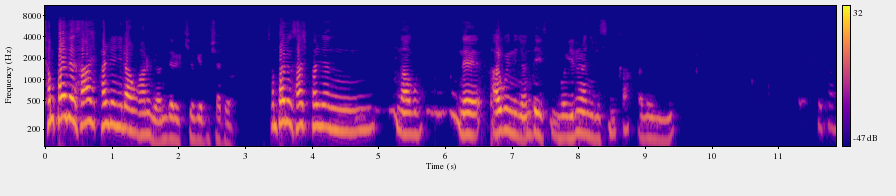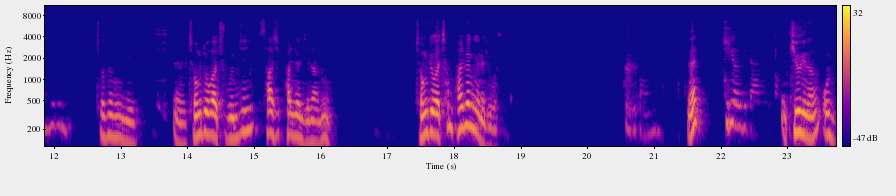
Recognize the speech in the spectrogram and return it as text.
1848년이라고 하는 연대를 기억해 두셔야 돼요. 1848년하고 네, 알고 있는 연대, 뭐, 일어난 일 있습니까? 알고 있는 일? 조선 후기. 조선 후기. 네, 정조가 죽은 지 48년 지난 후. 정조가 1800년에 죽었습니다. 기억이 나는 네? 기억이 나는 기억이 나는? 어,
